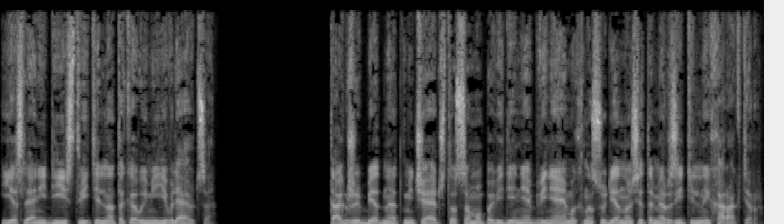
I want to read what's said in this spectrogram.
если они действительно таковыми являются. Также Бедный отмечает, что само поведение обвиняемых на суде носит омерзительный характер.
